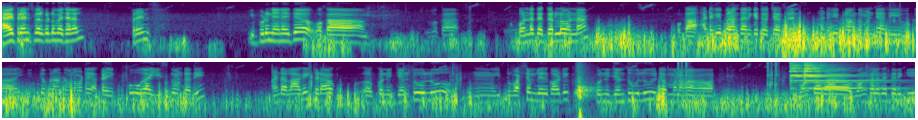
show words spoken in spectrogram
Hi friends welcome to my channel. Friends ఇప్పుడు నేనైతే ఒక ఒక కొండ దగ్గరలో ఉన్న ఒక అటవీ ప్రాంతానికి అయితే వచ్చాను ఫ్రెండ్స్. అటవీ ప్రాంతం అంటే అది ఒక ఇసుక ప్రాంతం అనమాట అక్కడ ఎక్కువగా ఇసుక ఉంటుంది. అండ్ అలాగే ఇక్కడ కొన్ని జంతువులు ఇప్పుడు వర్షం లేదు కాబట్టి కొన్ని జంతువులు ఇట మన వంక వంకల దగ్గరికి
